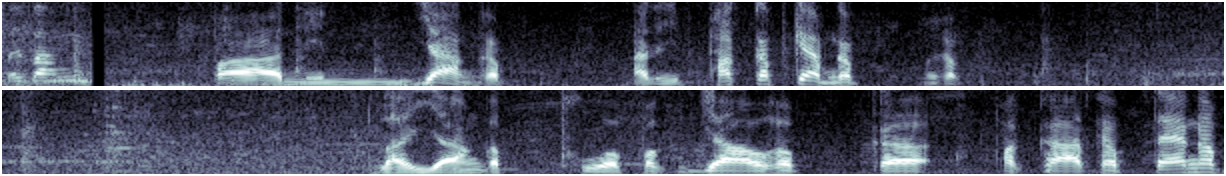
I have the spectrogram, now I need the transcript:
ไปบังปลานินย่างครับ อันนี้พักกับแก้มครับนะครับ หลายอย่างครับถั่วฝักยาวครับกะผักกาดครับแตงครับ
